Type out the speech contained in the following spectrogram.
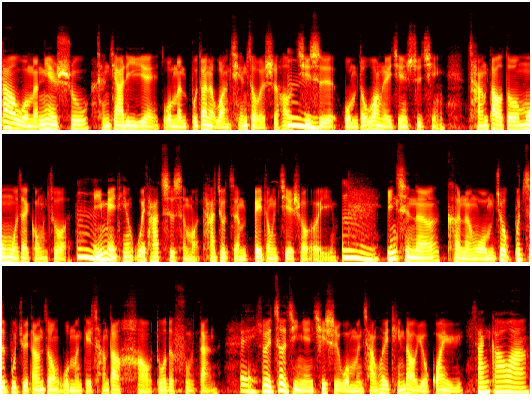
到我们念书、成家立业，我们不断的往前走的时候，嗯其实我们都忘了一件事情：肠道都默默在工作。嗯你每天喂它吃什么，它就只能被动接受而已。嗯因此呢，可能我们就不知不觉当中，我们给肠道好多的负担。对，所以这几年，其实我们常会听到有关于三高啊、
